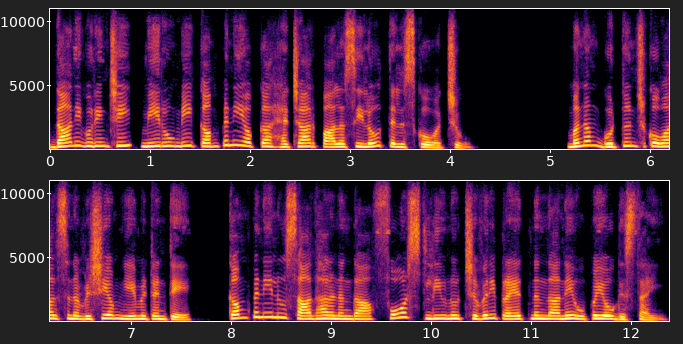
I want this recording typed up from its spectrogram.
దాని గురించి మీరు మీ కంపెనీ యొక్క హెచ్ఆర్ పాలసీలో తెలుసుకోవచ్చు. మనం గుర్తుంచుకోవాల్సిన విషయం ఏమిటంటే కంపెనీలు సాధారణంగా ఫోర్స్డ్ లీవ్ను చివరి ప్రయత్నంగానే ఉపయోగిస్తాయి.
